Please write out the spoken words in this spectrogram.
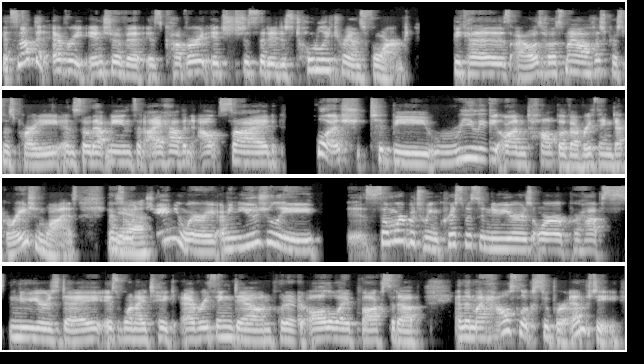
it's not that every inch of it is covered, it's just that it is totally transformed because I always host my office Christmas party. And so that means that I have an outside push to be really on top of everything decoration wise. And Yeah. so in January, I mean, usually somewhere between Christmas and New Year's, or perhaps New Year's Day, is when I take everything down, put it all away, box it up, and then my house looks super empty.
